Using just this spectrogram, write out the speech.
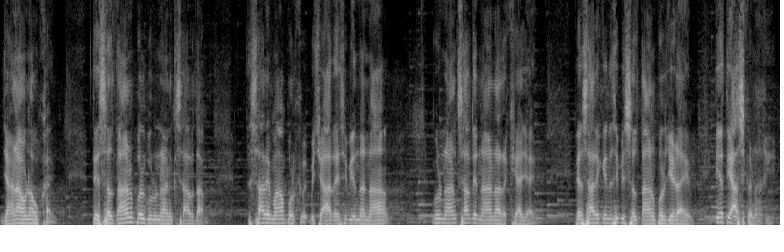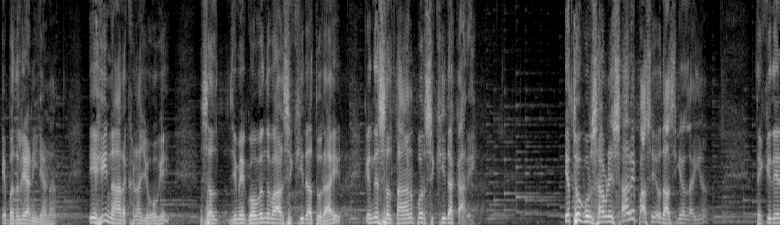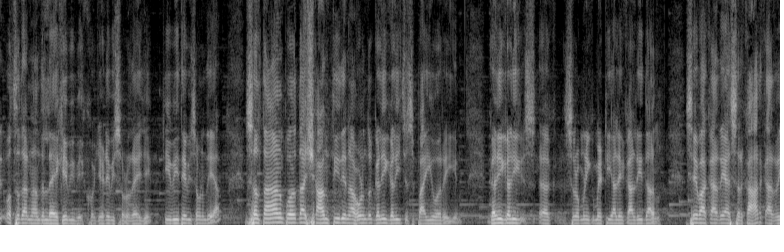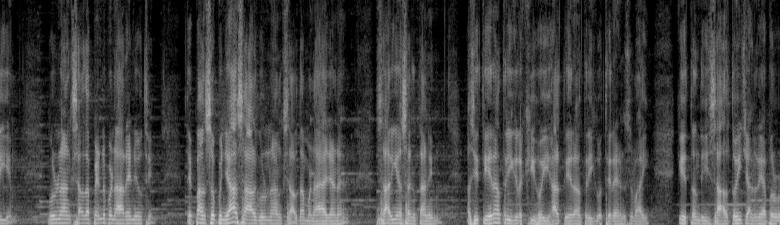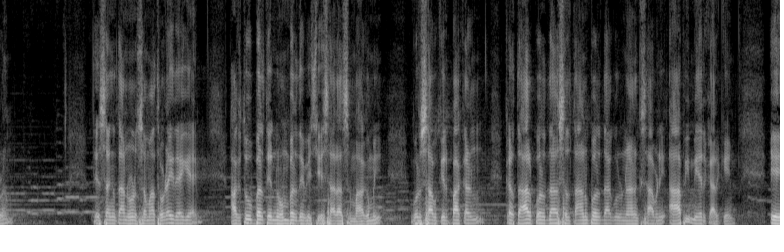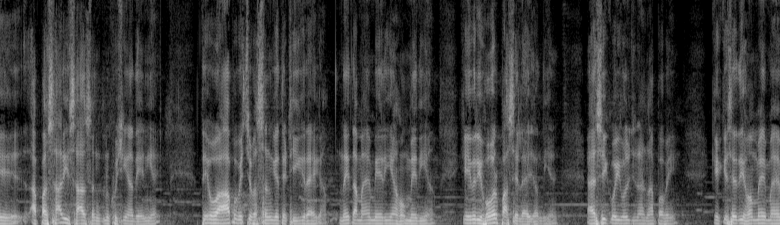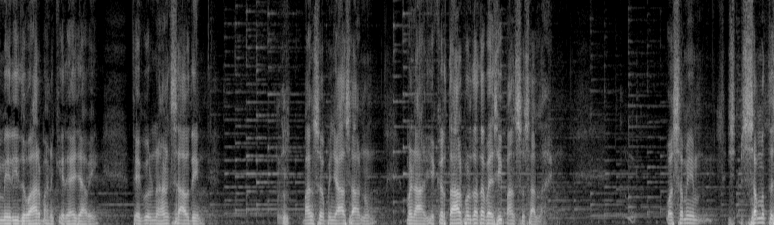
ਜਾਣਾ ਆਉਣਾ ਔਖਾ ਹੈ। ਤੇ ਸੁਲਤਾਨਪੁਰ ਗੁਰੂ ਨਾਨਕ ਸਾਹਿਬ ਦਾ ਤੇ ਸਾਰੇ ਮਹਾਂਪੁਰਖ ਵਿਚਾਰ ਰਹੇ ਸੀ ਵੀ ਇਹਦਾ ਨਾਂ ਗੁਰੂ ਨਾਨਕ ਸਾਹਿਬ ਦੇ ਨਾਂ ਨਾਲ ਰੱਖਿਆ ਜਾਏ। ਫਿਰ ਸਾਰੇ ਕਹਿੰਦੇ ਸੀ ਵੀ ਸੁਲਤਾਨਪੁਰ ਜਿਹੜਾ ਹੈ, ਇਹ ਇਤਿਹਾਸਕ ਨਾਂ ਹੈ, ਇਹ ਬਦਲਿਆ ਨਹੀਂ ਜਾਣਾ। ਇਹੀ ਨਾਂ ਰੱਖਣਾ ਯੋਗ ਹੈ। ਜਿਵੇਂ ਗੋਬਿੰਦਵਾਲ ਸਿੱਖੀ ਦਾ ਧੁਰਾ ਤੁਰਾਏ ਕਹਿੰਦੇ ਸੁਲਤਾਨਪੁਰ ਸਿੱਖੀ ਦਾ ਘਰ ਹੈ। ਇੱਥੋਂ ਗੁਰੂ ਸਾਹਿਬ ਨੇ ਸਾਰੇ ਪਾਸੇ ਉਦਾਸੀਆਂ ਲਾਈਆਂ ਤੇ ਕਿਤੇ ਉੱਥੋਂ ਦਾ ਆਨੰਦ ਲੈ ਕੇ ਵੀ ਵੇਖੋ, ਜਿਹੜੇ ਵੀ ਸੁਣ ਰਹੇ ਜੇ। ਟੀਵੀ ਤੇ ਵੀ ਸੁਣਦੇ ਆ। ਸੁਲਤਾਨਪੁਰ ਦਾ ਸ਼ਾਂਤੀ ਦੇ ਨਾਲ ਹੁਣ ਗਲੀ ਗਲੀ ਚ ਸਪਾਈ ਹੋ ਰਹੀ ਹੈ। ਗਲੀ ਗਲੀ ਸ਼੍ਰੋਮਣੀ ਕਮੇਟੀ ਵਾਲੇ ਅਕਾਲੀ ਦਲ ਸੇਵਾ ਕਰ ਰਿਹਾ, ਸਰਕਾਰ ਕਰ ਰਹੀ ਹੈ। ਗੁਰੂ ਨਾਨਕ ਸਾਹਿਬ ਦਾ ਪਿੰਡ ਬਣਾ ਰਹੇ ਨੇ ਉੱਥੇ ਤੇ 550 ਸਾਲ ਗੁਰੂ ਨਾਨਕ ਸਾਹਿਬ ਦਾ ਮਨਾਇਆ ਜਾਣਾ ਸਾਰੀਆਂ ਸੰਗਤਾਂ ਨੇ। ਅਸੀਂ 13 ਤਰੀਕ ਰੱਖੀ ਹੋਈ, ਹਰ 13 ਤਰੀਕ ਉੱਥੇ ਰਹਿਣ ਸਵਾਈ। ਕੀਰਤਨ ਦੀ ਸਾਲ ਤੋਂ ਹੀ ਚੱਲ ਰਿਹਾ ਪ੍ਰੋਗਰਾਮ। ਤੇ ਸੰਗਤਾਂ ਨੂੰ ਹੁਣ ਸਮਾਂ ਥੋੜਾ ਹੀ ਰਹਿ ਗਿਆ ਹੈ। ਅਕਤੂਬਰ ਤੇ ਨਵੰਬਰ ਦੇ ਵਿੱਚ ਇਹ ਸਾਰਾ ਸਮਾਗਮ ਹੈ ਗੁਰੂ ਸਾਹਿਬ ਕਿਰਪਾ ਕਰਨ, ਕਰਤਾਰਪੁਰ ਦਾ, ਸੁਲਤਾਨਪੁਰ ਦਾ, ਗੁਰੂ ਨਾਨਕ ਸਾਹਿਬ ਨੇ ਆਪ ਹੀ ਮਿਹਰ ਕਰਕੇ ਇਹ ਆਪਾਂ ਸਾਰੀ ਸਾਧ ਸੰਗਤ ਨੂੰ ਖੁਸ਼ੀਆਂ ਦੇਣੀਆਂ ਤੇ ਉਹ ਆਪ ਵਿੱਚ ਵਸਣਗੇ ਤੇ ਠੀਕ ਰਹੇਗਾ। ਨਹੀਂ ਤਾਂ ਮੈਂ ਮੇਰੀਆਂ ਹੋ ਮੇਰੀਆਂ, ਕਈ ਵਾਰੀ ਹੋਰ ਪਾਸੇ ਲੈ ਜਾਂਦੀਆਂ। ਐਸੀ ਕੋਈ ਉਲਝਣਾ ਨਾ ਪਵੇ। ਕਿ ਕਿਸੇ ਦੀ ਹਉਮੈ ਮੈਂ ਮੇਰੀ ਦੁਆਰ ਬਣ ਕੇ ਰਹਿ ਜਾਵੇ। ਤੇ ਗੁਰੂ ਨਾਨਕ ਸਾਹਿਬ ਦੇ 550 ਸਾਲ ਨੂੰ ਮਨਾ ਲਈਏ। ਕਰਤਾਰਪੁਰ ਦਾ ਤਾਂ ਵੈਸੇ ਹੀ 500 ਸਾਲਾ ਹੈ। ਉਸ ਸਮੇਂ ਸਮਤ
